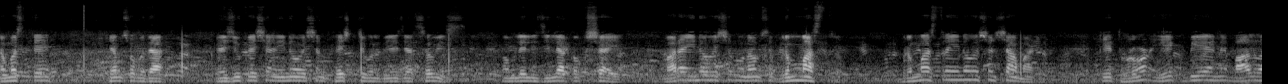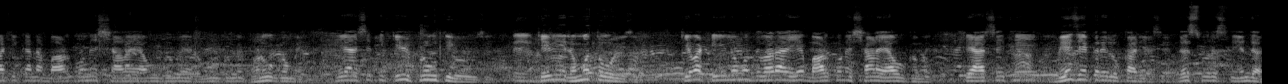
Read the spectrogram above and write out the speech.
નમસ્તે. કેમ છો બધા? એજ્યુકેશન ઇનોવેશન ફેસ્ટિવલ બે હજાર છવ્વીસ અમરેલી જિલ્લા કક્ષાએ. મારા ઇનોવેશનનું નામ છે બ્રહ્માસ્ત્ર. બ્રહ્માસ્ત્ર ઇનોવેશન શા માટે? કે ધોરણ એક બે અને બાલવાટિકાના બાળકોને શાળાએ આવવું ગમે રમવું ગમે ભણવું ગમે એ આશેથી કેવી પ્રવૃત્તિ હોવી જોઈએ? કેવી રમતો હોવી જોઈએ? કેવા ટીલોમો દ્વારા એ બાળકોને શાળાએ આવવું ગમે તે આશયથી મેં જે કરેલું કાર્ય છે દસ વર્ષની અંદર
